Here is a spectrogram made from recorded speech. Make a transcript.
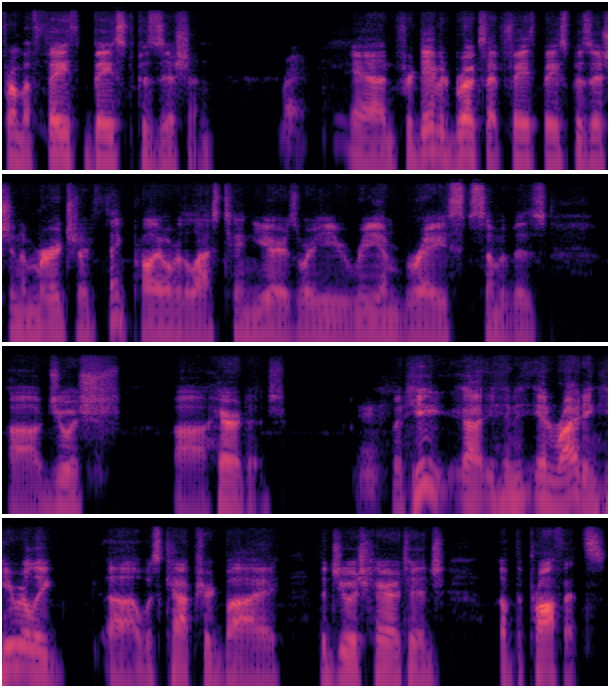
from a faith based position. right, And for David Brooks, that faith based position emerged, I think, probably over the last 10 years, where he re embraced some of his uh, Jewish uh, heritage. Mm. But he, uh, in, in writing, he really uh, was captured by the Jewish heritage of the prophets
